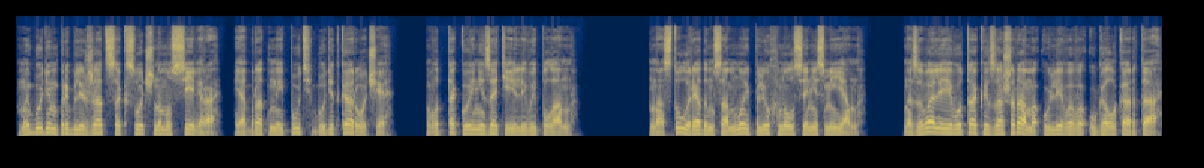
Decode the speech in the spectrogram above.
мы будем приближаться к Сочному с севера, и обратный путь будет короче. Вот такой незатейливый план. На стул рядом со мной плюхнулся Несмеян. Называли его так из-за шрама у левого уголка рта.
